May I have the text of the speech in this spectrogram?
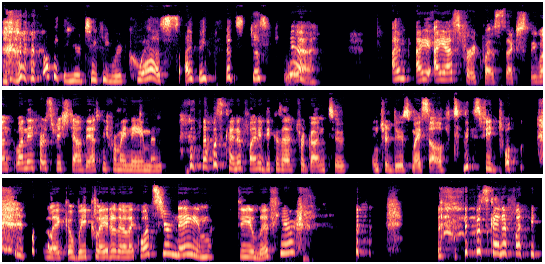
I love it that you're taking requests. I think that's just great. Yeah. I'm, I, I asked for requests actually. When, when they first reached out, they asked me for my name, and that was kind of funny because I had forgotten to introduce myself to these people. like a week later, they're like, "What's your name? Do you live here?" it was kind of funny.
